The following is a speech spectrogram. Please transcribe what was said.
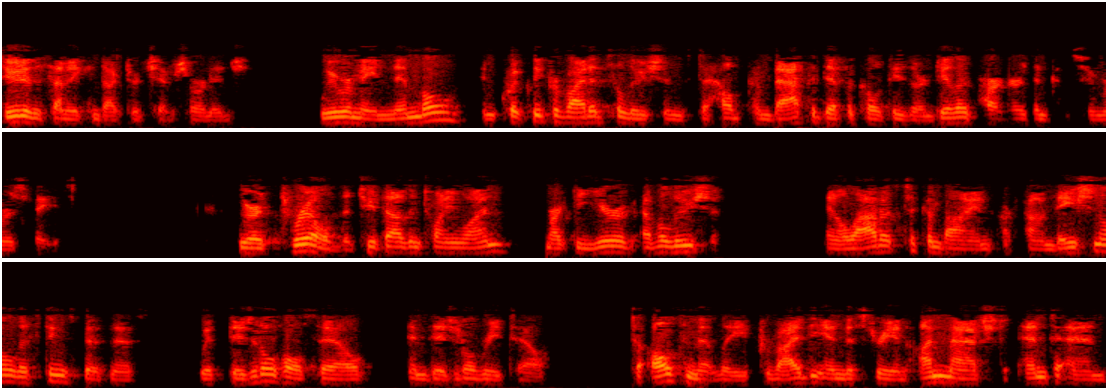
due to the semiconductor chip shortage, we remained nimble and quickly provided solutions to help combat the difficulties our dealer partners and consumers faced. We are thrilled that 2021 marked a year of evolution and allowed us to combine our foundational listings business with digital wholesale and digital retail to ultimately provide the industry an unmatched end-to-end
